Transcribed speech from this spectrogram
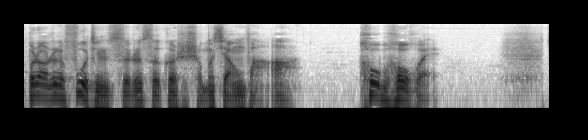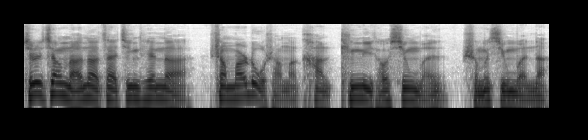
不知道这个父亲此时此刻是什么想法啊？后不后悔？其实江南呢，在今天的上班路上呢，看听了一条新闻，什么新闻呢？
